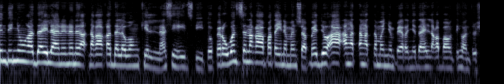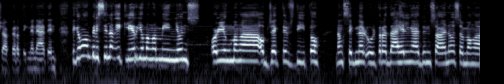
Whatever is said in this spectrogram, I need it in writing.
yun din yung kadahilanan na na- nakakadalawang kill na si Hades dito. Pero once na nakapatay naman siya, medyo aangat-angat naman yung pera niya dahil naka-bounty hunter siya. Pero tingnan natin. Tingnan mo, ang bilis nilang i-clear yung mga minions or yung mga objectives dito ng Signal Ultra dahil nga dun sa ano sa mga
